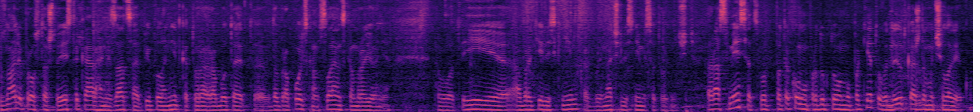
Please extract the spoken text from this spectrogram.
Узнали просто, что есть такая организация People Need, которая работает э, в Добропольском, в Славянском районе. Вот, и обратились к ним, как бы, и начали с ними сотрудничать. Раз в месяц вот по такому продуктовому пакету выдают каждому человеку.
